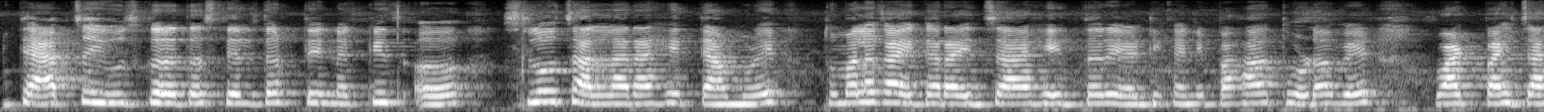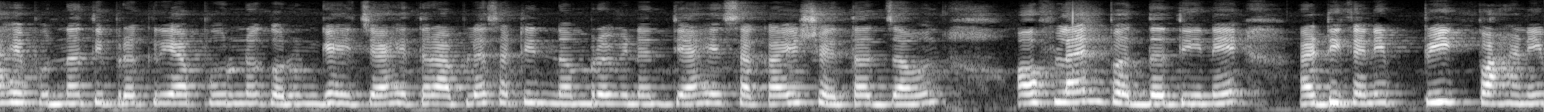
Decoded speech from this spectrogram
त्या ॲपचा यूज करत असेल तर ते नक्कीच स्लो चालणार आहे. त्यामुळे तुम्हाला काय करायचं आहे तर या ठिकाणी पहा थोडा वेळ वाट पाहायचा आहे. पुन्हा ती प्रक्रिया पूर्ण करून घ्यायची आहे. तर आपल्यासाठी नम्र विनंती आहे सकाळी शेतात जाऊन ऑफलाईन पद्धतीने या ठिकाणी पीक पाहणी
